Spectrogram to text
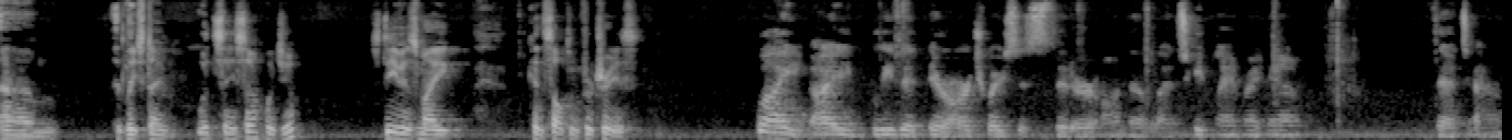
Um, At least I would say so, would you? Steve is my consultant for trees. Well, I, I believe that there are choices that are on the landscape plan right now that, um,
